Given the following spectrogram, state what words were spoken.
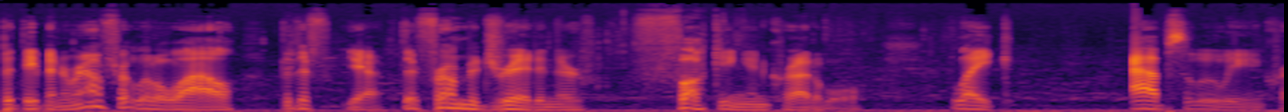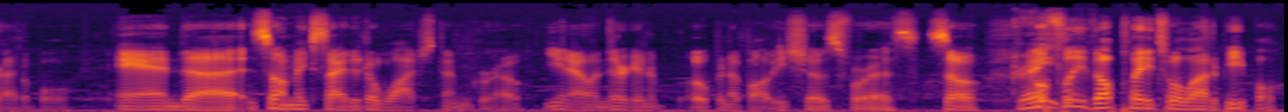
but they've been around for a little while. But they're yeah, they're from Madrid and they're fucking incredible. Like, absolutely incredible. And uh, so I'm excited to watch them grow. You know, and they're going to open up all these shows for us. So Great. hopefully they'll play to a lot of people.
